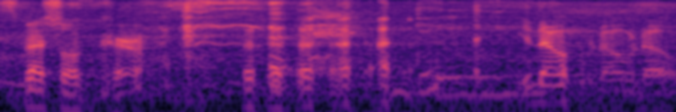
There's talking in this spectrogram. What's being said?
Special girls. no, no, no.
